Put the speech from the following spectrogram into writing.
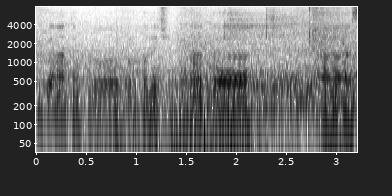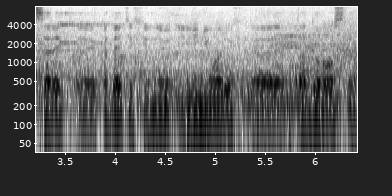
чемпіонатом про- проходить чемпіонат е, е, серед кадетів, юні- юніорів та дорослих.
